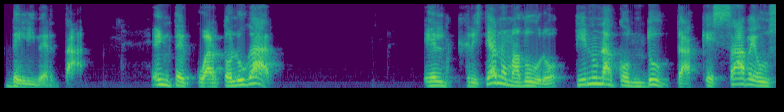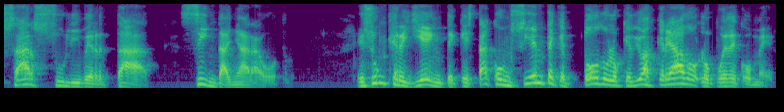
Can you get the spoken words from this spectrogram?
de libertad. En cuarto lugar, el cristiano maduro tiene una conducta que sabe usar su libertad sin dañar a otro. Es un creyente que está consciente que todo lo que Dios ha creado lo puede comer.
